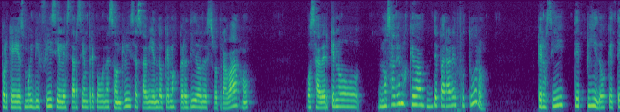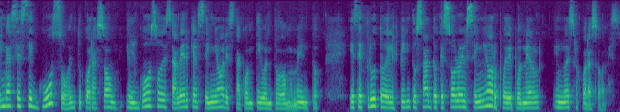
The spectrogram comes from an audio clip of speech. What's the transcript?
porque es muy difícil estar siempre con una sonrisa sabiendo que hemos perdido nuestro trabajo o saber que no, no sabemos qué va a deparar el futuro. Pero sí te pido que tengas ese gozo en tu corazón, el gozo de saber que el Señor está contigo en todo momento, ese fruto del Espíritu Santo que solo el Señor puede poner en nuestros corazones.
